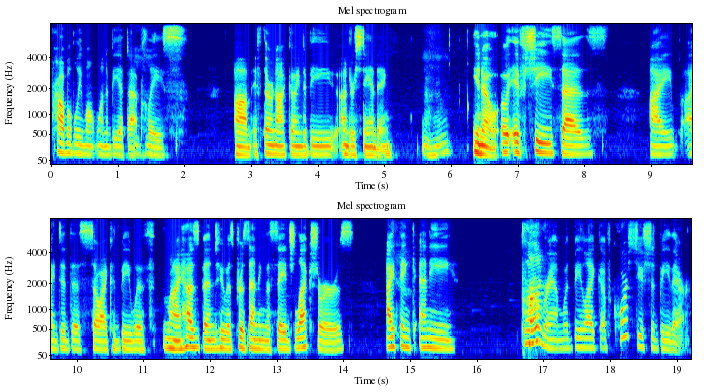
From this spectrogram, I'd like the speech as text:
probably won't want to be at that Mhm. place um, if they're not going to be understanding hmm you know if she says i i did this so i could be with my husband who was presenting the sage lecturers I think any program would be like, of course you should be there.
